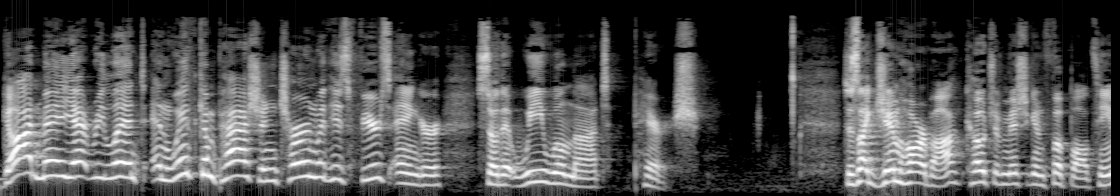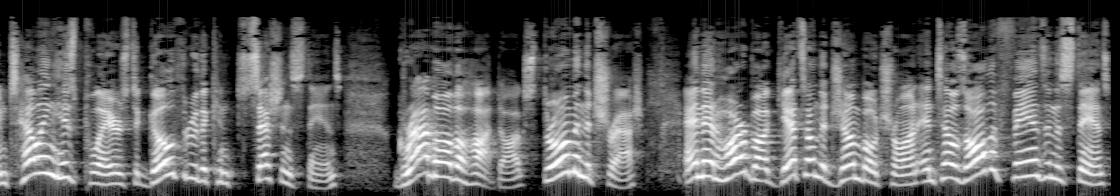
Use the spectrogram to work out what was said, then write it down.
God may yet relent and with compassion turn with his fierce anger so that we will not perish. So it's like Jim Harbaugh, coach of Michigan football team, telling his players to go through the concession stands, grab all the hot dogs, throw them in the trash, and then Harbaugh gets on the Jumbotron and tells all the fans in the stands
